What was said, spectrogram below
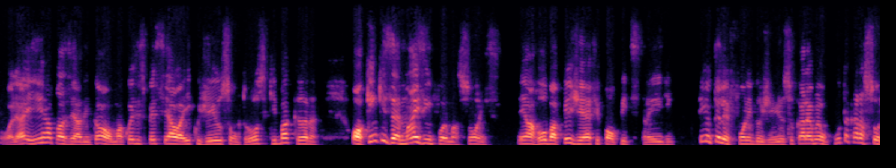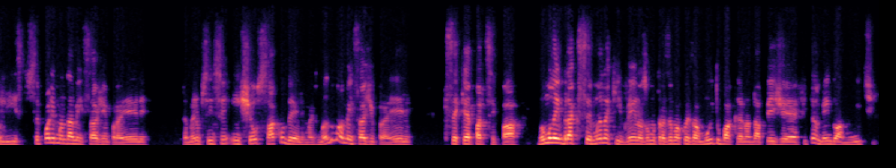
Olha aí, rapaziada. Então, ó, uma coisa especial aí que o Geilson trouxe, que bacana. Ó, quem quiser mais informações, tem arroba PGF Palpites Trading, tem o telefone do Geilson, o cara é meu puta cara solícito, você pode mandar mensagem para ele, também não precisa encher o saco dele, mas manda uma mensagem para ele, que você quer participar. Vamos lembrar que semana que vem nós vamos trazer uma coisa muito bacana da PGF e também do Amit,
